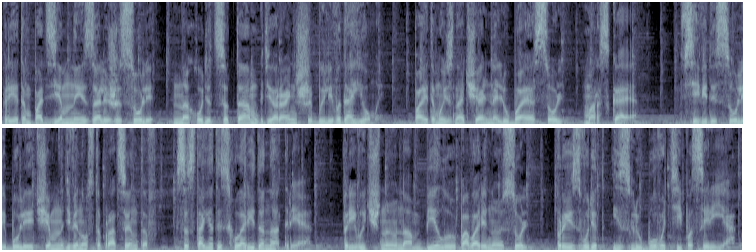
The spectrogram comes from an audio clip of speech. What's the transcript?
При этом подземные залежи соли находятся там, где раньше были водоемы, поэтому изначально любая соль морская. Все виды соли более чем на 90% состоят из хлорида натрия. Привычную нам белую поваренную соль производят из любого типа сырья –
